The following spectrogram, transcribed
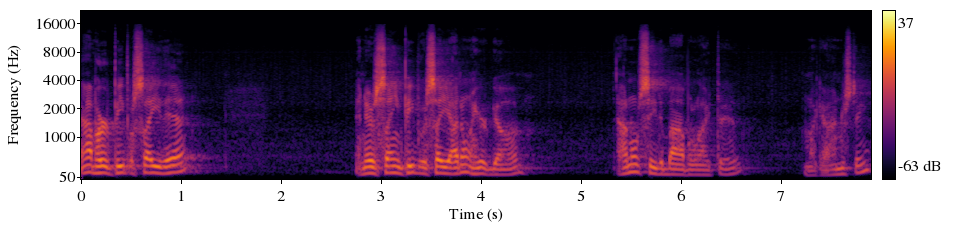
I've heard people say that. And there's the same people say, I don't hear God. I don't see the Bible like that. I'm like, I understand.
